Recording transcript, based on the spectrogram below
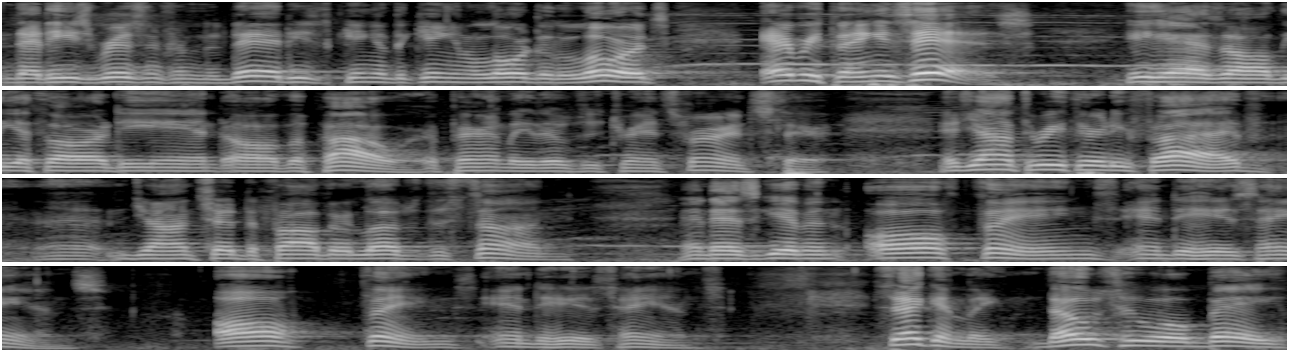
that He's risen from the dead, He's the King of the King and the Lord of the Lords everything is his. He has all the authority and all the power. Apparently, there was a transference there. In John 3:35, uh, John said, "The Father loves the Son, and has given all things into His hands. All things into His hands." Secondly, those who obey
